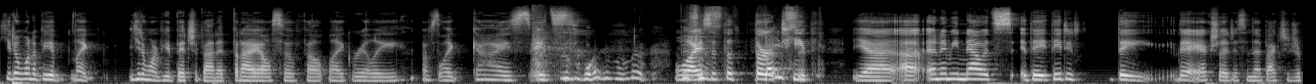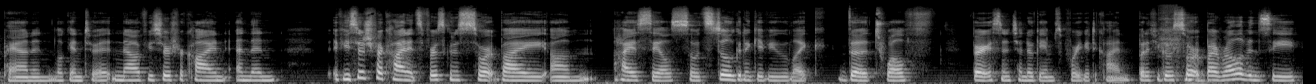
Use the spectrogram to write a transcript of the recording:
You don't want to be a, like you don't want to be a bitch about it, but I also felt like really I was like, guys, it's why is, it the thirteenth? Yeah, uh, and I mean now it's they they did they they actually to send that back to Japan and look into it. And now if you search for Kine and then if you search for Kine, it's first going to sort by um, highest sales, so it's still going to give you like the twelve various Nintendo games before you get to Kine. But if you go sort by relevancy,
